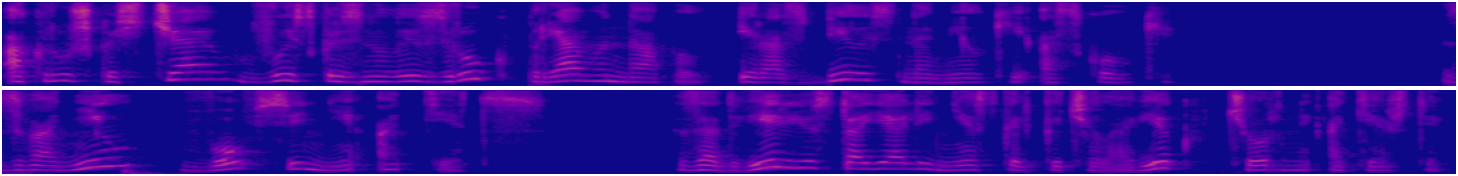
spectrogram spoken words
а кружка с чаем выскользнула из рук прямо на пол и разбилась на мелкие осколки. Звонил вовсе не отец. За дверью стояли несколько человек в черной одежде.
